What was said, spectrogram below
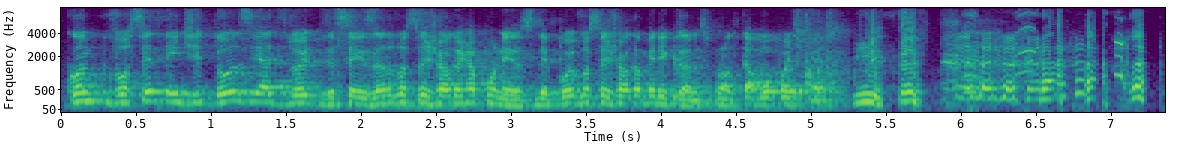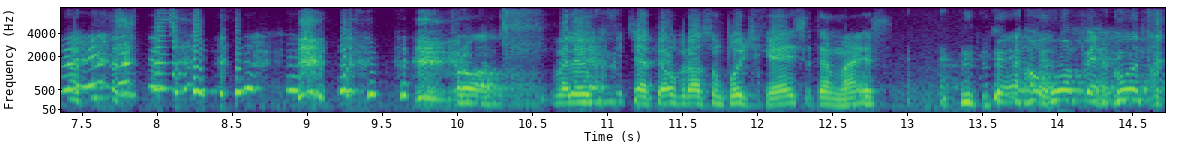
Quando você tem de 12 a 18, 16 anos, você joga japoneses. Depois você joga americanos. Pronto, acabou o podcast. Pronto. Valeu, gente. Até o próximo podcast. Até mais. Alguma pergunta?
